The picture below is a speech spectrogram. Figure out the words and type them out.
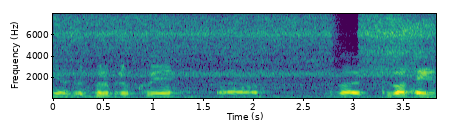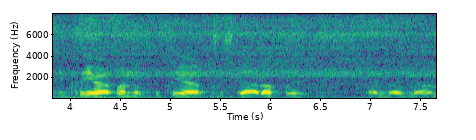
yeah, there's a little bit of clear because uh, I because I've heated the clear up. I mixed the clear up to start off with, and then um,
